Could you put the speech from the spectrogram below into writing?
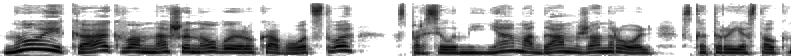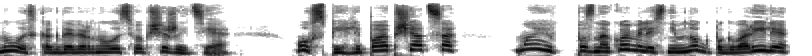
«Ну и как вам наше новое руководство?» — спросила меня мадам Жан-Роль, с которой я столкнулась, когда вернулась в общежитие — Успели пообщаться. Мы познакомились, немного поговорили.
